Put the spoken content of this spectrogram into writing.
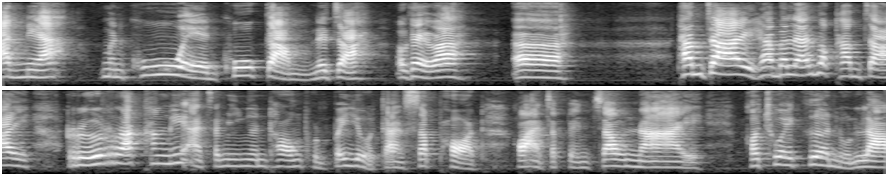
อันเนี้ยมันคู่เวรคู่กรรมนะจ๊ะโอเคป่ะเอ่อทำใจทำไปแล้วบอกทำใจ หรือรักครั้งนี้อาจจะมีเงินทองผลประโยชน์การซัพพอร์ตเขาอาจจะเป็นเจ้านายเขาช่วยเกื้อหนุนเรา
